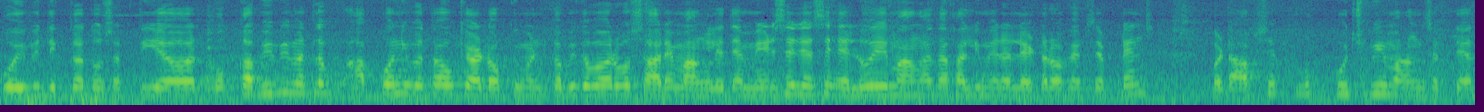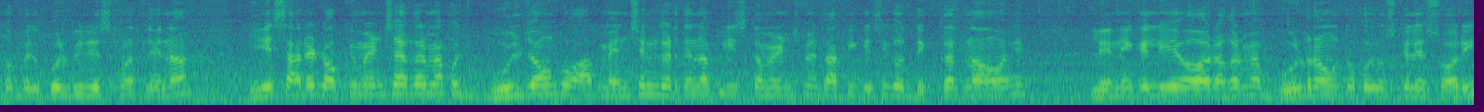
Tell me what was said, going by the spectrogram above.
कोई भी दिक्कत हो सकती है और वो कभी भी मतलब आपको नहीं बताओ क्या डॉक्यूमेंट कभी कभार वो सारे मांग लेते हैं। मेरे से जैसे एलओए मांगा था खाली मेरा लेटर ऑफ़ एक्सेप्टेंस बट आपसे वो कुछ भी मांग सकते हैं तो बिल्कुल भी रिस्क मत लेना। ये सारे डॉक्यूमेंट्स हैं, अगर मैं कुछ भूल जाऊँ तो आप मैंशन कर देना प्लीज़ कमेंट्स में ताकि किसी को दिक्कत ना हो। लेने के लिए और अगर मैं भूल रहा हूँ तो कोई उसके लिए सॉरी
